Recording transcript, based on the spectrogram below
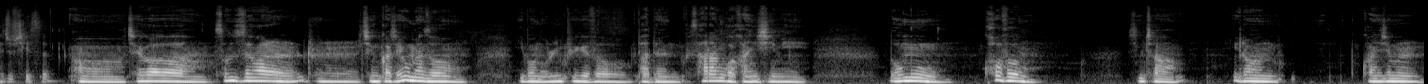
해주시겠어요? 어, 제가 선수 생활을 지금까지 해오면서 이번 올림픽에서 받은 그 사랑과 관심이 너무 커서 진짜 이런 관심을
